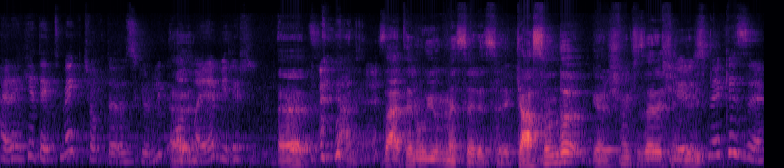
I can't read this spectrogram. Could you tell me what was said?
hareket etmek çok da özgürlük Evet. olmayabilir. Evet. Yani zaten uyum meselesi. Kasındı. Görüşmek üzere şimdilik. Görüşmek üzere.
